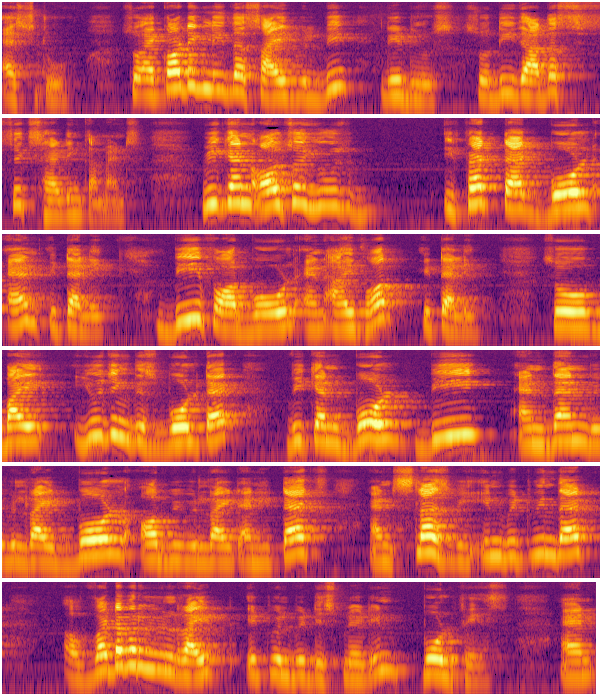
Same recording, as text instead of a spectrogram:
h2 so accordingly the size will be reduced. So these are the six heading comments we can also use effect tag bold and italic. B for bold and i for italic. So by using this bold tag we can bold b and then we will write bold or we will write any text and slash b. In between that uh, whatever we will write it will be displayed in bold face and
